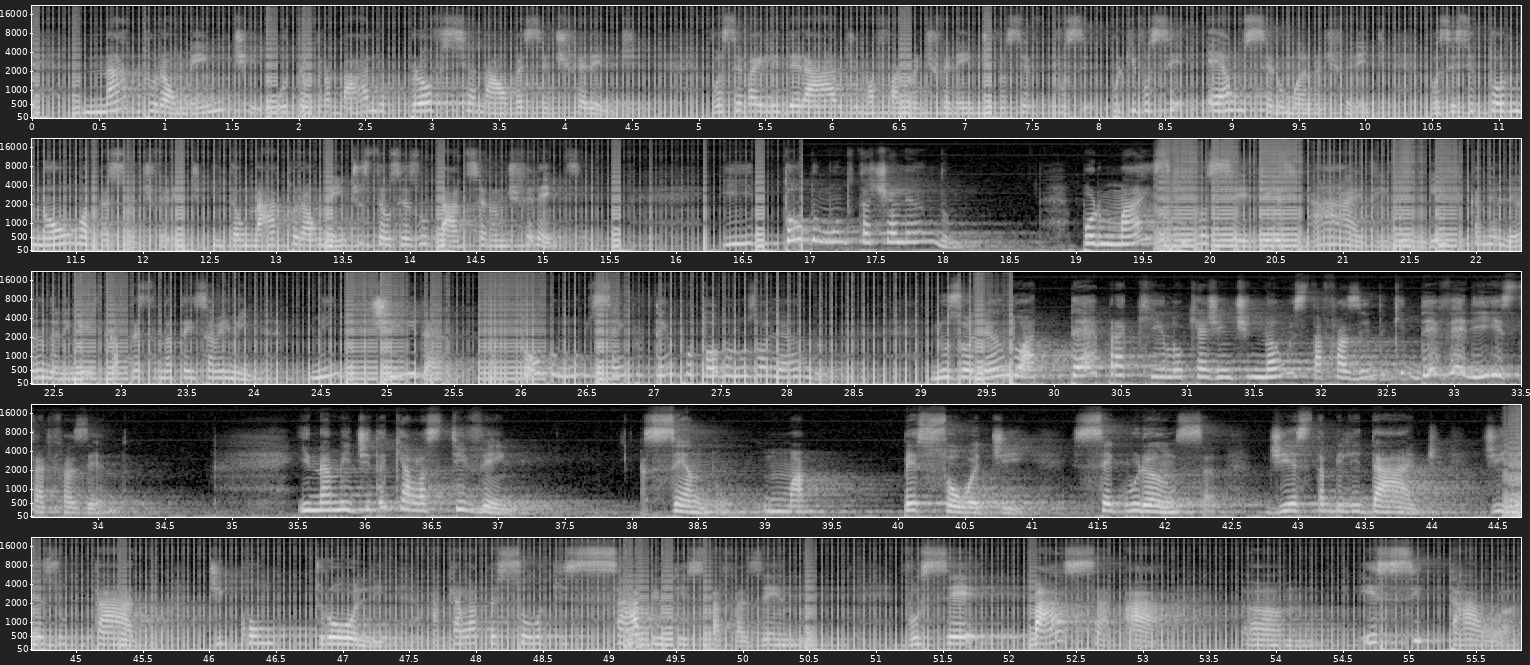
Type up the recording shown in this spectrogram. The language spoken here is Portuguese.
Naturalmente, o teu trabalho profissional vai ser diferente. Você vai liderar de uma forma diferente, você, você, porque você é um ser humano diferente. Você se tornou uma pessoa diferente. Então, naturalmente, os teus resultados serão diferentes. E todo mundo está te olhando. Por mais que você diga assim, ai, ninguém fica me olhando, ninguém fica prestando atenção em mim. Mentira! Todo mundo sempre, o tempo todo, nos olhando. Nos olhando até para aquilo que a gente não está fazendo e que deveria estar fazendo. E na medida que elas te veem sendo uma pessoa de segurança, de estabilidade, de resultado, de controle, aquela pessoa que sabe o que está fazendo, você passa a um, excitá-la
